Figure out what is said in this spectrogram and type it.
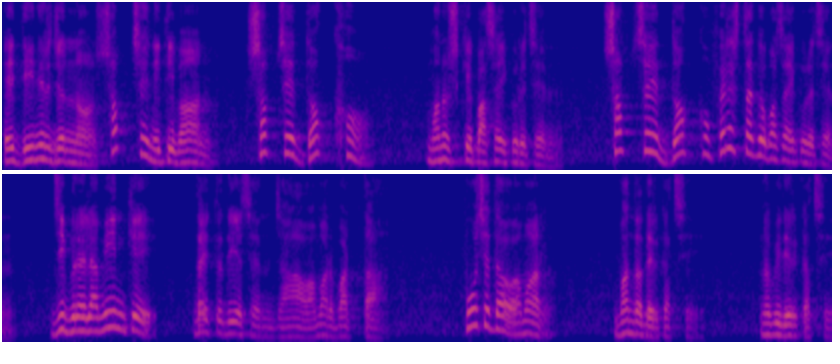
এই দিনের জন্য সবচেয়ে নীতিবান, সবচেয়ে দক্ষ মানুষকে বাছাই করেছেন। সবচেয়ে দক্ষ ফেরেস্তাকে বাছাই করেছেন। জিব্রাইল আমিনকে দায়িত্ব দিয়েছেন, যাও আমার বার্তা, পৌঁছে দাও আমার বান্দাদের কাছে, নবীদের কাছে।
